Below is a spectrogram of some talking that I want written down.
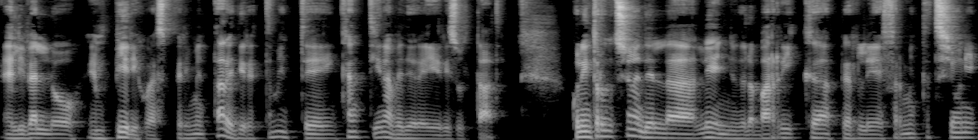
è livello empirico, è sperimentare direttamente in cantina a vedere i risultati. Con l'introduzione del legno, della barrique per le fermentazioni,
